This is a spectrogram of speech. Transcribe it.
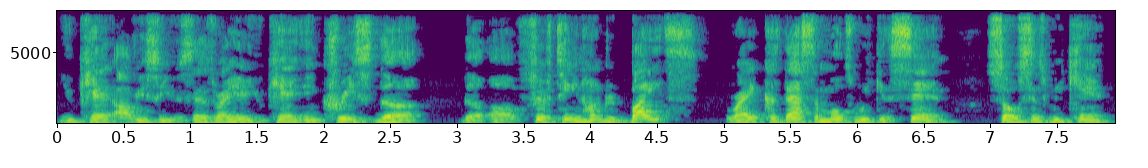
You can't obviously it says right here you can't increase the the uh, 1500 bytes, right? Because that's the most we can send. So since we can't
